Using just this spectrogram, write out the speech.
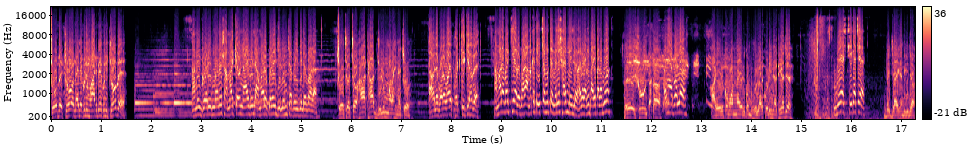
চো বে চো নাইলে করে মারবে এখনই চো বে। আমি গরিব মানুষ আমার কেউ নাই বলে আমার উপরে জুলুম চাপিয়ে দিলে বড়া চো চো চো হাত হাত জুলুম মারাই না চো। তাহলে বড় ভাই ফটকে কি হবে? আমার আবার কি হবে? ভাই আমাকে তো ইচ্ছা মতো মেলে সামনে নিলো আমি বাড়ি পালাবো। এই শোন টাকা। হ্যাঁ বলো। আর এরকম অন্যায় এরকম ভুল আর করি না ঠিক আছে? বেশ ঠিক আছে। যা এখান থেকে যা।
